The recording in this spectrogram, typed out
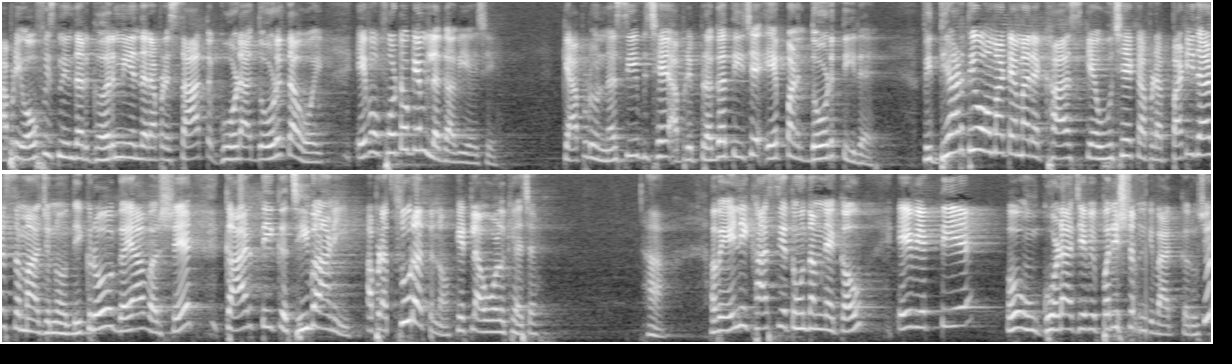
આપણી ઓફિસની અંદર, ઘરની અંદર આપણે સાત ઘોડા દોડતા હોય, એવો ફોટો કેમ લગાવીએ છીએ? કે આપણું નસીબ છે, આપણી પ્રગતિ છે, એ પણ દોડતી રહે. વિદ્યાર્થીઓ માટે મારે ખાસ કહેવું છે કે આપણા પાટીદાર સમાજનો દીકરો ગયા વર્ષે કાર્તિક જીવાણી આપણા સુરતનો કેટલા ઓળખે છે? હા. હવે એની ખાસિયત હું તમને કહું, એ વ્યક્તિએ હો, હું ઘોડા જેવી પરિશ્રમની વાત કરું છું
